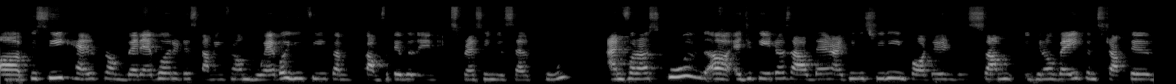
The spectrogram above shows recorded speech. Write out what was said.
uh, to seek help from wherever it is coming from, whoever you feel com- comfortable in expressing yourself to and for our school uh, educators out there, I think it's really important. Some, you know, very constructive,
